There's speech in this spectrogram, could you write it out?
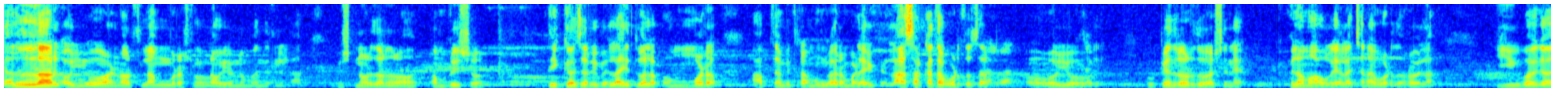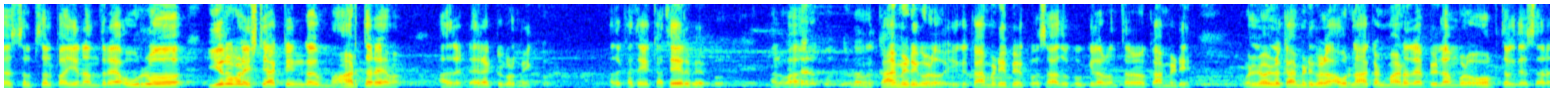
ಎಲ್ಲರಿಗೂ ಅಯ್ಯೋ, ಅಣ್ಣವ್ರ ಫಿಲಮ್ ಬರೋಷ್ಟ್ರಲ್ಲಿ ನಾವು ಇನ್ನೂ ಬಂದಿರಲಿಲ್ಲ. ವಿಷ್ಣುವರ್ಧನ್, ಅಂಬರೀಷು, ದಿಗ್ಗಜರು ಇವೆಲ್ಲ ಇದ್ವಲ್ಲ, ಬೊಂಬಡ. ಆಪ್ತ ಮಿತ್ರ, ಮುಂಗಾರು ಮಳೆ, ಇವೆಲ್ಲ ಸಖತ್ತಾಗಿ ಓಡ್ತು ಸರ್. ಅಯ್ಯೋ, ಉಪೇಂದ್ರ ಅವ್ರದ್ದು ಅಷ್ಟೇ ಫಿಲಮ್ ಅವಾಗೆಲ್ಲ ಚೆನ್ನಾಗಿ ಓಡ್ದವ್ರು ಅವೆಲ್ಲ. ಇವಾಗ ಸ್ವಲ್ಪ ಸ್ವಲ್ಪ ಏನಂದರೆ ಅವರು ಹೀರೋಗಳು ಎಷ್ಟೇ ಆ್ಯಕ್ಟಿಂಗ್ ಮಾಡ್ತಾರೆ ಆದರೆ ಡೈರೆಕ್ಟ್ರುಗಳು ಬೇಕು. ಅದು ಕತೆ ಕತೆ ಇರಬೇಕು, ಅಲ್ವಾ? ಕಾಮಿಡಿಗಳು, ಈಗ ಕಾಮಿಡಿ ಬೇಕು, ಸಾಧು ಕೋಕಿಲ್ ಅವ್ರ ಒಂಥರ ಕಾಮಿಡಿ. ಒಳ್ಳೊಳ್ಳೆ ಕಾಮಿಡಿಗಳು ಅವ್ರನ್ನ ಹಾಕೊಂಡು ಮಾಡಿದ್ರೆ ಫಿಲಮ್ಗಳು ಹೋಗ್ತೋಗಿದೆ ಸರ್.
